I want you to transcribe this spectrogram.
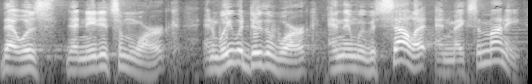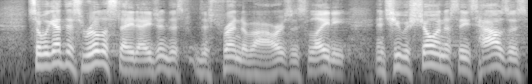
that, was, that needed some work and we would do the work and then we would sell it and make some money. So we got this real estate agent, this, this friend of ours, this lady, and she was showing us these houses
